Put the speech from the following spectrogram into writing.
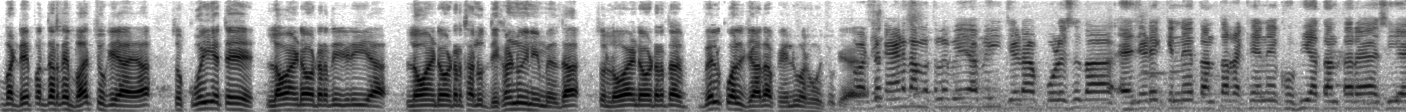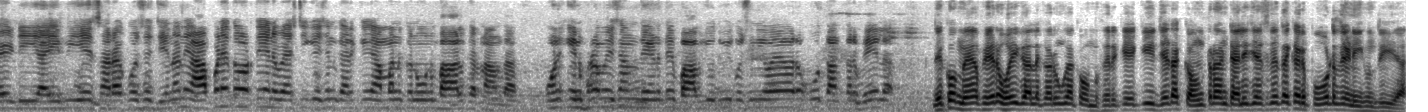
ਵੱਡੇ ਪੱਧਰ ਤੇ ਵੱਧ ਚੁੱਕਿਆ ਆ ਸੋ ਕੋਈ ਇੱਥੇ ਲਾਅ ਐਂਡ ਆਰਡਰ ਦੀ ਜਿਹੜੀ ਆ ਲਾਅ ਐਂਡ ਆਰਡਰ ਸਾਨੂੰ ਦਿਖਣ ਨੂੰ ਹੀ ਨਹੀਂ ਮਿਲਦਾ ਸੋ ਲਾਅ ਐਂਡ ਆਰਡਰ ਤਾਂ ਬਿਲਕੁਲ ਜ਼ਿਆਦਾ ਫੇਲੂਅਰ ਹੋ ਚੁੱਕਿਆ ਹੈ ਤੁਹਾਡੇ ਕਹਿਣ ਦਾ ਮਤਲਬ ਇਹ ਆ ਵੀ ਜਿਹੜਾ ਪੁਲਿਸ ਦਾ ਜਿਹੜੇ ਕਿੰਨੇ ਤੰਤਰ ਰੱਖੇ ਨੇ ਖੁਫੀਆ ਤੰਤਰ ਹੈ ਸੀਆਈਡੀ ਆਈਬੀਏ ਸਾਰਾ ਕੁਝ ਜਿਨ੍ਹਾਂ ਨੇ ਆਪਣੇ ਤੌਰ ਤੇ ਇਨਵੈਸਟੀਗੇਸ਼ਨ ਕਰਕੇ ਅਮਨ ਕਾਨੂੰਨ ਬਹਾਲ ਕਰਨਾ ਹੁੰਦਾ ਹੁਣ ਇਨਫੋਰਮੇਸ਼ਨ ਦੇਣ ਦੇ ਬਾਵਜੂਦ ਵੀ ਕੁਝ ਨਹੀਂ ਹੋਇਆ ਔਰ ਉਹ ਤੰਤਰ ਫੇਲ ਦੇਖੋ ਮੈਂ ਫਿਰ ਉਹੀ ਗੱਲ ਕਰੂੰਗਾ ਘੁੰਮ ਫਿਰ ਕੇ ਕਿ ਜਿਹੜਾ ਕਾਊਂਟਰ ਇੰਟੈਲੀਜੈਂਸ ਨੇ ਤਾਂ ਇੱਕ ਰਿਪੋਰਟ ਦੇਣੀ ਹੁੰਦੀ ਆ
